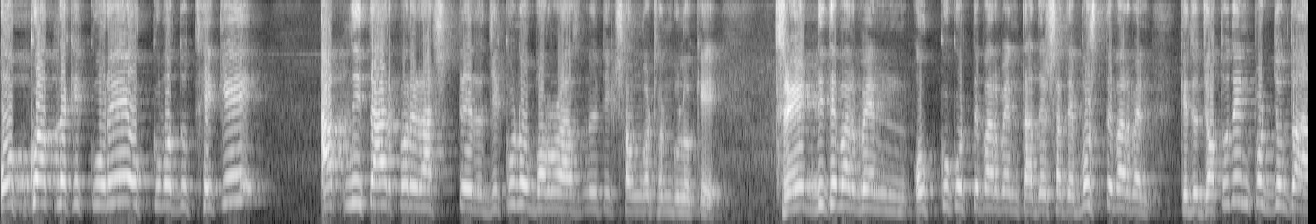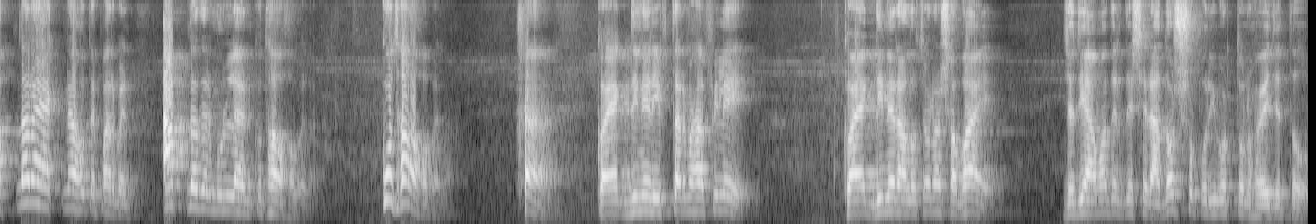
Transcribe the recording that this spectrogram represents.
ঐক্য আপনাকে করে ঐক্যবদ্ধ থেকে আপনি তারপরে রাষ্ট্রের যে কোনো বড় রাজনৈতিক সংগঠনগুলোকে থ্রেড দিতে পারবেন, ঐক্য করতে পারবেন, তাদের সাথে বসতে পারবেন, কিন্তু যতদিন পর্যন্ত আপনারা এক না হতে পারবেন, আপনাদের মূল্যায়ন কোথাও হবে না। কোথাও হবে না। হ্যাঁ কয়েকদিনের ইফতার মাহফিলে, কয়েকদিনের আলোচনা সভায় যদি আমাদের দেশের আদর্শ পরিবর্তন হয়ে যেত,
